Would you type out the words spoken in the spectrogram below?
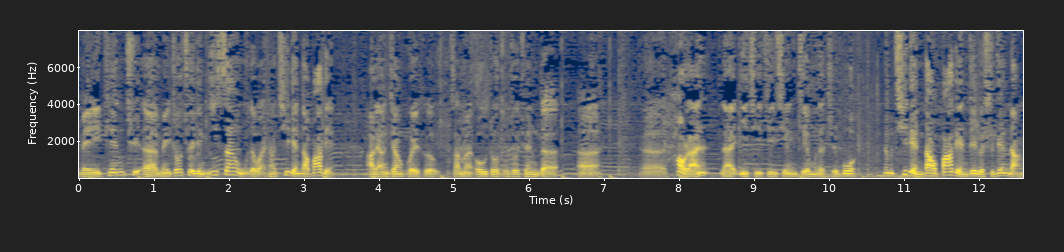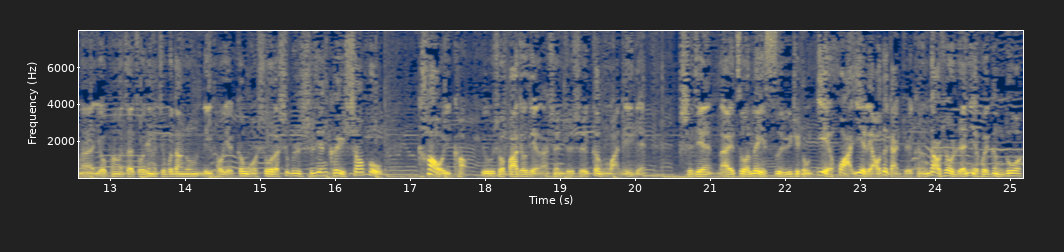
每天确呃每周确定一三五的晚上七点到八点，阿亮将会和咱们欧洲足球圈的呃呃浩然来一起进行节目的直播。那么七点到八点这个时间档呢，有朋友在昨天的直播当中里头也跟我说了，是不是时间可以稍后？靠一靠，比如说八九点啊，甚至是更晚的一点时间来做类似于这种夜话夜聊的感觉，可能到时候人也会更多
